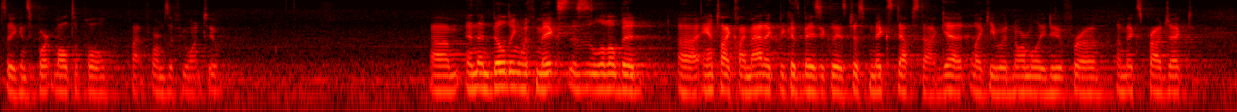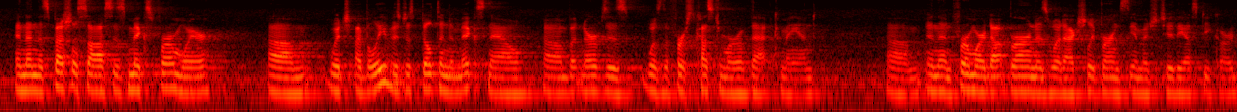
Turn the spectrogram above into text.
So you can support multiple platforms if you want to. Um, and then building with mix, this is a little bit uh, anticlimactic because basically it's just mix deps.get like you would normally do for a, a mix project. And then the special sauce is mix firmware, um, which I believe is just built into mix now, um, but Nerves is, was the first customer of that command. Um, and then firmware.burn is what actually burns the image to the SD card.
